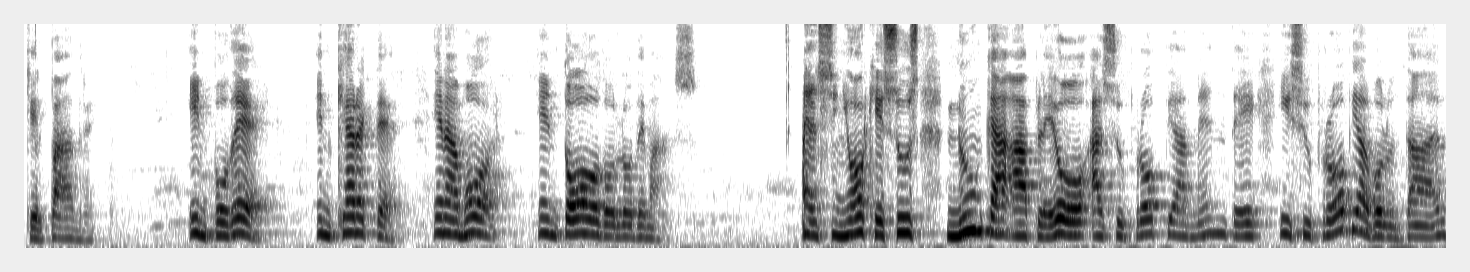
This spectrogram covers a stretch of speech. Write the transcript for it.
que el Padre, en poder, en carácter, en amor, en todo lo demás. El Señor Jesús nunca apleó a su propia mente y su propia voluntad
